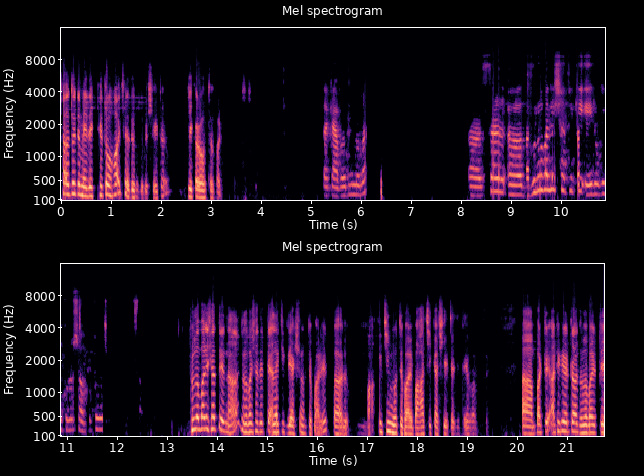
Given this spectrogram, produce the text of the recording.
সাধারণত এটা মেয়েদের ক্ষেত্রেও হয় ছেলেদের ক্ষেত্রে বেশি। এটা যে কারও হতে পারে। স্যারকে আবার ধন্যবাদ। স্যার ধুলোবালির সাথে কি এই রোগের কোনো সম্পর্ক? ধুলোবালির সাথে না, ধুলোবালির সাথে অ্যালার্জিক রিয়াকশন হতে পারে ইচিং হতে পারে, বা হাঁচি কাশি এটা যেতে পারে বাট আর্টিকেলটা ধুলোবালিতে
